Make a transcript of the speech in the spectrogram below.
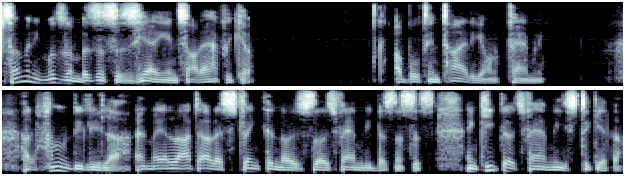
So many Muslim businesses here in South Africa are built entirely on family. Alhamdulillah. And may Allah Ta'ala strengthen those, those family businesses and keep those families together.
